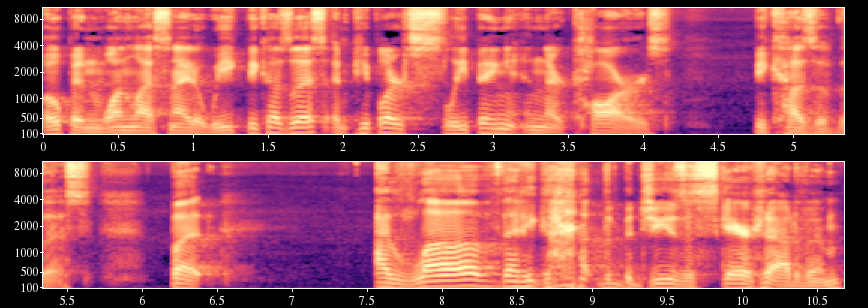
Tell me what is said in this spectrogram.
open one less night a week because of this, and people are sleeping in their cars because of this. But I love that he got the bejesus scared out of him.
